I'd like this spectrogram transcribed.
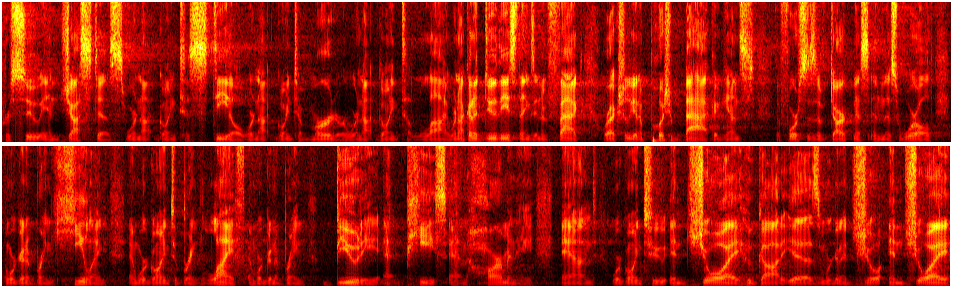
pursue injustice. We're not going to steal. We're not going to murder. We're not going to lie. We're not going to do these things. And in fact, we're actually going to push back against the forces of darkness in this world. And we're going to bring healing. And we're going to bring life. And we're going to bring beauty and peace and harmony. And we're going to enjoy who God is. And we're going to enjoy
